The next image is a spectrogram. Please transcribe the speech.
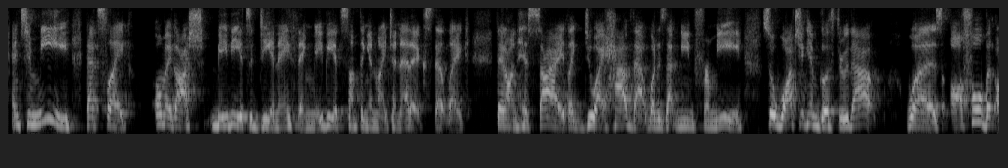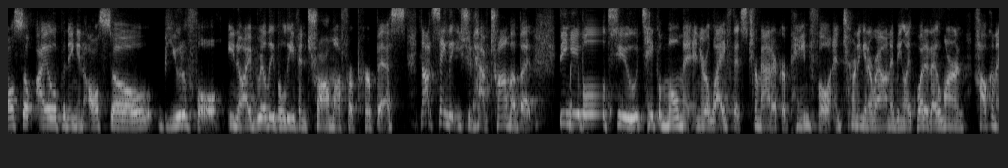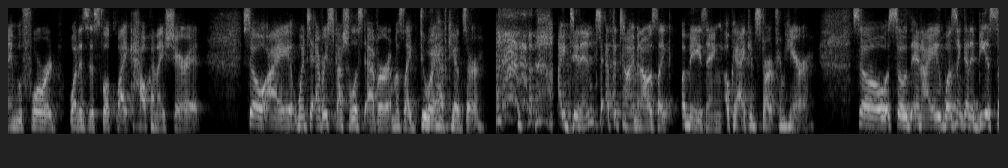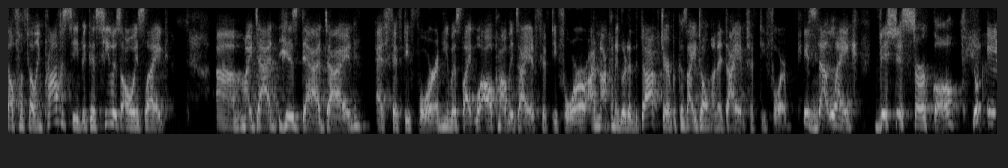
And to me, that's like, oh my gosh, maybe it's a DNA thing. Maybe it's something in my genetics that, like, that on his side, like, do I have that? What does that mean for me? So watching him go through that was awful, but also eye opening and also beautiful. You know, I really believe in trauma for purpose. Not saying that you should have trauma, but being able to take a moment in your life that's traumatic or painful and turning it around and being like, what did I learn? How can I move forward? What does this look like? How can I share it? So I went to every specialist ever and was like, do I have cancer? I didn't at the time. And I was like, amazing. Okay, I can start from here. So, so, and I wasn't going to be a self fulfilling prophecy because he was always like, um, my dad, his dad died at 54, and he was like, Well, I'll probably die at 54, or I'm not going to go to the doctor because I don't want to die at 54. It's that like vicious circle.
